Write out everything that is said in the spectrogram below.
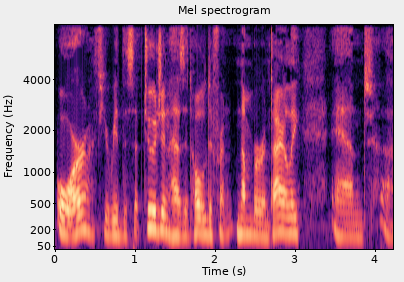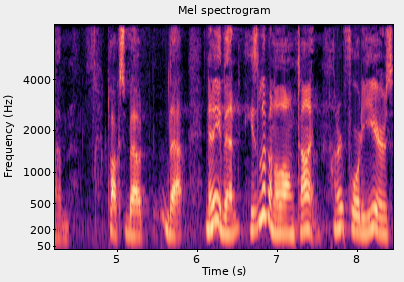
Or, if you read the Septuagint, has a whole different number entirely and um, talks about that. In any event, he's living a long time 140 years.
